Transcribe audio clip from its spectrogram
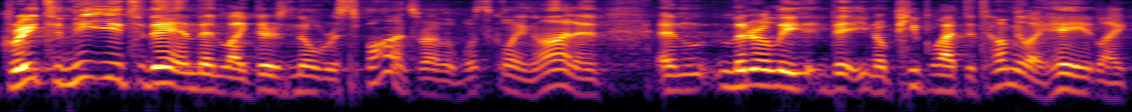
great to meet you today. And then like there's no response, right? Like, what's going on? And, and literally, they, you know, people had to tell me like, hey, like,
